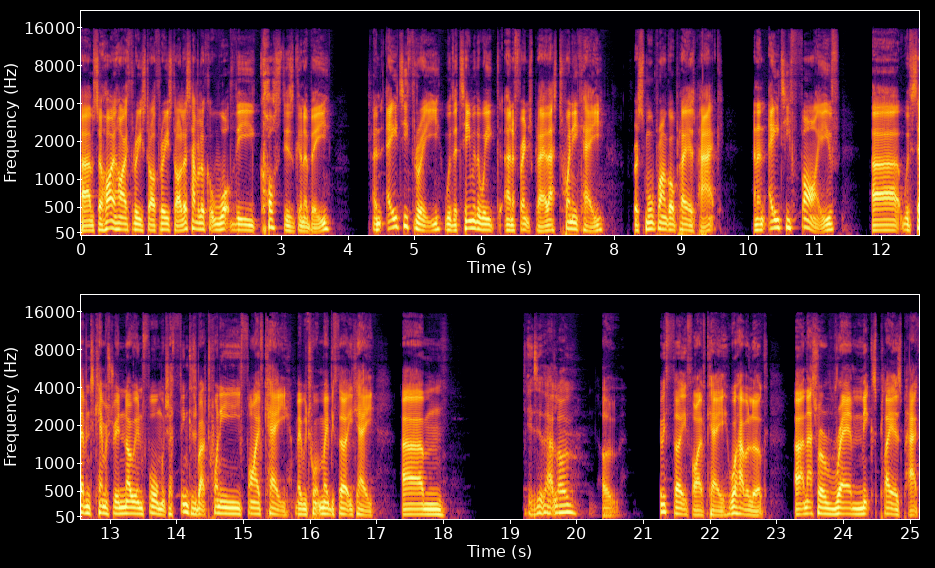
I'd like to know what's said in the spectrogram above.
Um, so high, high, three star, three star. Let's have a look at what the cost is going to be. An 83 with a team of the week and a French player. That's 20k for a small prime gold players pack, and an 85 uh, with 70 chemistry and no inform, which I think is about 25k, maybe maybe 30k. Um, is it that low? No, maybe 35k. We'll have a look, uh, and that's for a rare mixed players pack.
